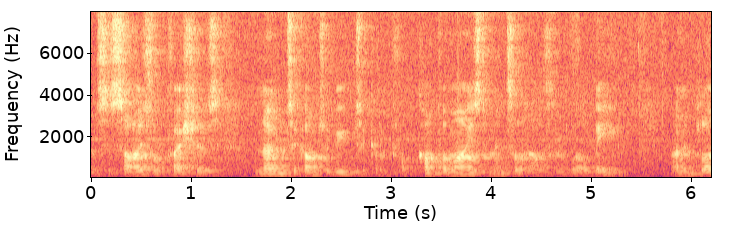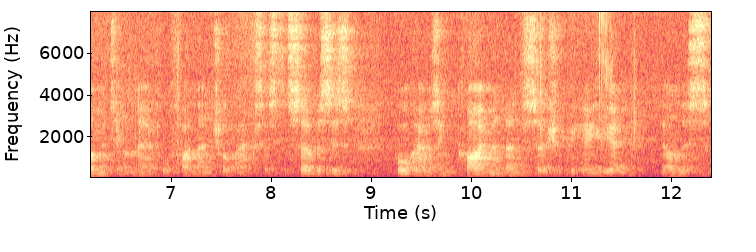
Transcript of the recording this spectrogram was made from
and societal pressures known to contribute to comp compromised mental health and well-being, unemployment and therefore financial access to services, poor housing, crime and antisocial behaviour, illness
